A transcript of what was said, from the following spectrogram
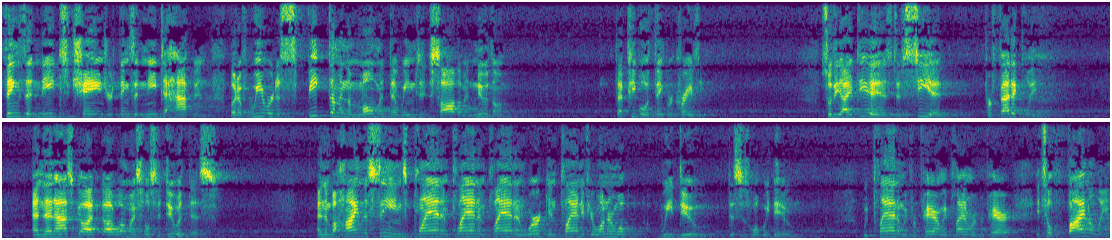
Things that need to change or things that need to happen. But if we were to speak them in the moment that we saw them and knew them, that people would think we're crazy. So the idea is to see it prophetically and then ask God, God, what am I supposed to do with this? And then behind the scenes, plan and plan and plan and work and plan. If you're wondering what we do, this is what we do. We plan and we prepare and we plan and we prepare until finally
